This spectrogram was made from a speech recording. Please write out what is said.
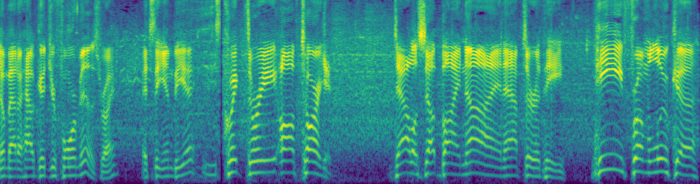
no matter how good your form is, right? It's the NBA. Quick three off target. Dallas up by nine after the he from Luka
